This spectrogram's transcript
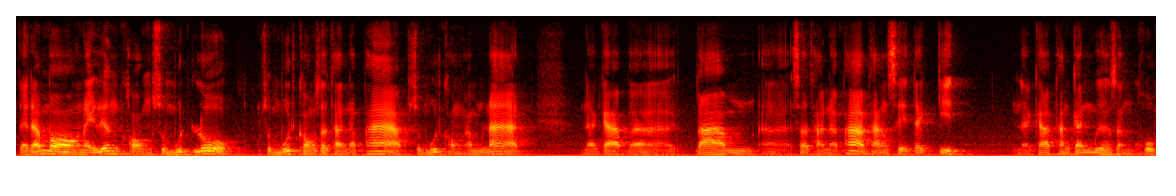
แต่ถ้ามองในเรื่องของสมมุติโลก สมมุติของสถานภาพ สมมุติของอำนาจนะครับตามสถานภาพทางเศรษฐกิจนะครับทางการเมืองสังคม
